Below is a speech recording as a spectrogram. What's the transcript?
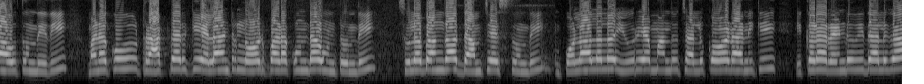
తాగుతుంది ఇది. మనకు ట్రాక్టర్కి ఎలాంటి లోడ్ పడకుండా ఉంటుంది. సులభంగా దమ్ చేస్తుంది. పొలాలలో యూరియా మందు చల్లుకోవడానికి ఇక్కడ రెండు విధాలుగా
